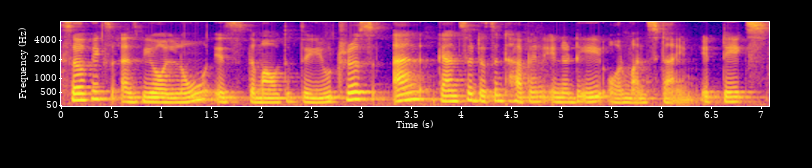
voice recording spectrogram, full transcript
Cervix, as we all know, is the mouth of the uterus, and cancer doesn't happen in a day or month's time. It takes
